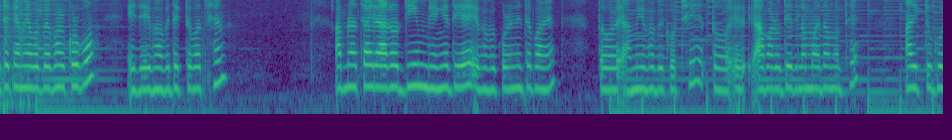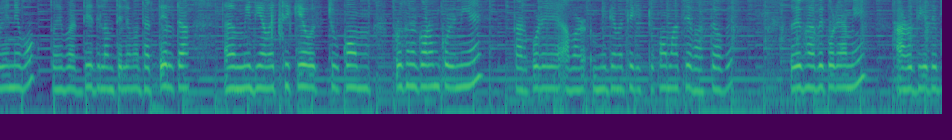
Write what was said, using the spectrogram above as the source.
এটাকে আমি আবার ব্যবহার করব। এই যে এইভাবে দেখতে পাচ্ছেন। আপনারা চাইলে আরও ডিম ভেঙে দিয়ে এভাবে করে নিতে পারেন। তো আমি এভাবে করছি। তো আবারও দিয়ে দিলাম ময়দার মধ্যে, আর একটু গড়িয়ে নেব। তো এবার দিয়ে দিলাম তেলের মধ্যে, আর তেলটা মিডিয়ামের থেকেও একটু কম, প্রথমে গরম করে নিয়ে তারপরে আবার মিডিয়ামের থেকে একটু কম আছে, ভাজতে হবে। তো এভাবে করে আমি আরও দিয়ে দেব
